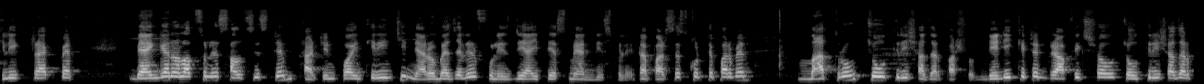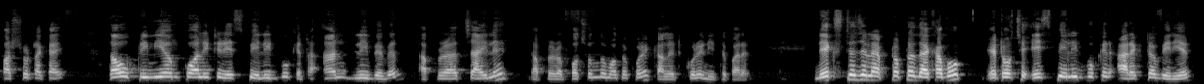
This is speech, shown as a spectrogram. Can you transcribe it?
click trackpad Bang and অল অপশনের sound system thirteen point three inch narrow ব্যাজেলের full HD IPS matte display এটা পারচেস করতে পারবেন মাত্র চৌত্রিশ হাজার পাঁচশো। ডেডিকেটেড গ্রাফিক্স সহ চৌত্রিশ হাজার পাঁচশো টাকায়। তাও প্রিমিয়াম কোয়ালিটির এসপি এলিট বুক এটা আনবিলিভেবল আপনারা চাইলে আপনারা পছন্দ মতো করে কালেক্ট করে নিতে পারেন। নেক্সটে যে ল্যাপটপটা দেখাবো, এটা হচ্ছে এইচপি এলিট বুকের আরেকটা ভেরিয়েন্ট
